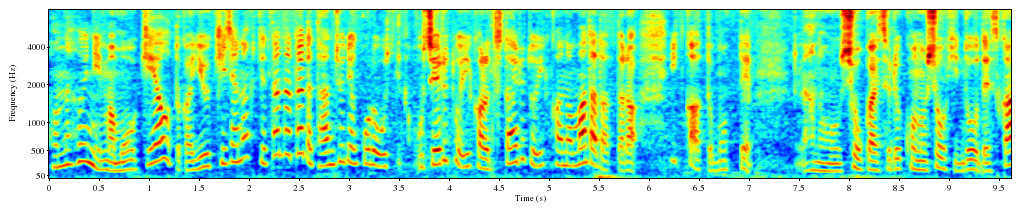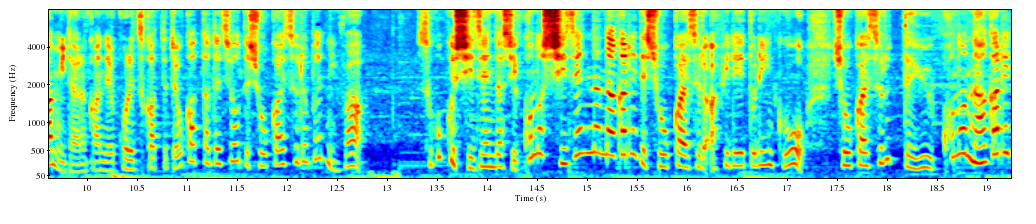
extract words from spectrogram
こんな風に、まあ、儲けようとかいう気じゃなくて、ただただ単純にこれ教えるといいから、伝えるといいかな、まだだったらいいかと思って、あの、紹介する、この商品どうですか？みたいな感じで、これ使っててよかったですよって紹介する分には、すごく自然だしこの自然な流れで紹介するアフィリエイトリンクを紹介するっていうこの流れ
